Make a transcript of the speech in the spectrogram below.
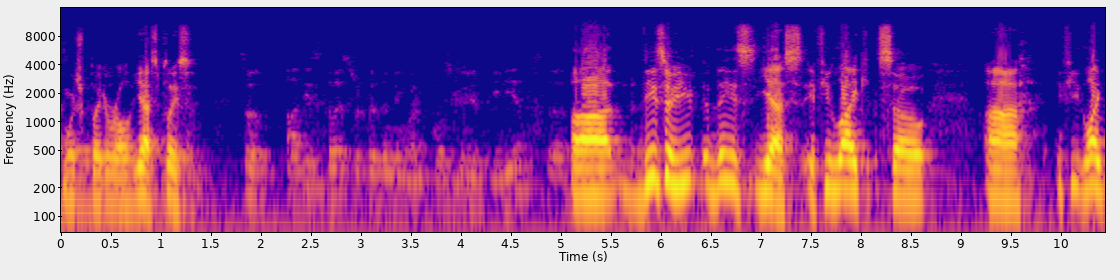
which played a role. Yes, please. So are these colors representing what, posterior PDFs? Uh, these are you, these yes. If you like, so uh, if you like,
